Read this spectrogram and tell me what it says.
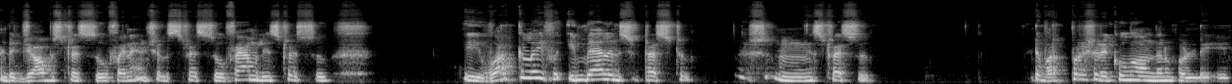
అంటే job stress financial stress family stress ఈ work life imbalance trust stress అంటే వర్క్ ప్రెషర్ ఎక్కువగా ఉందనుకోండి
